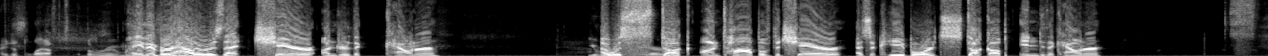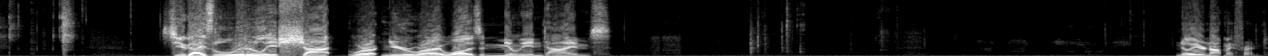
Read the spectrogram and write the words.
I just left the room. Hey, remember how there was that chair under the counter? You I was stuck on top of the chair as a keyboard stuck up into the counter. So you guys literally shot where near where I was a million times. No, you're not my friend.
